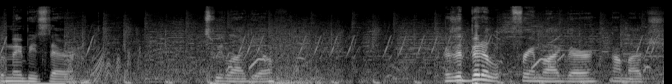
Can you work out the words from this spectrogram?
but maybe it's there. Sweet lag, yo. There's a bit of frame lag there, not much.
